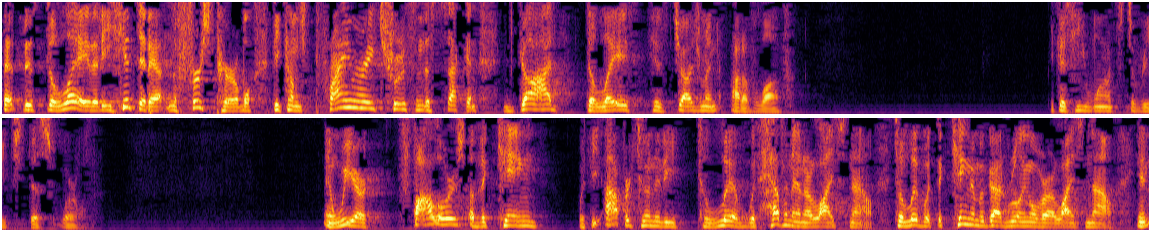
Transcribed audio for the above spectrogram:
that this delay that he hinted at in the first parable becomes primary truth in the second. God delays his judgment out of love because he wants to reach this world. And we are followers of the King with the opportunity to live with heaven in our lives now, to live with the kingdom of God ruling over our lives now, in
